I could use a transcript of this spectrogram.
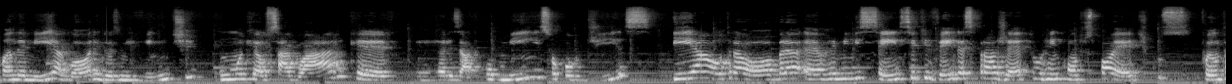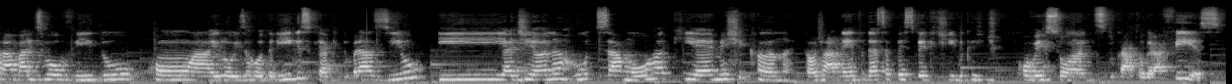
pandemia, agora em 2020. Uma que é o Saguaro, que é realizado por mim e Socorro Dias. E a outra obra é a Reminiscência, que vem desse projeto Reencontros Poéticos. Foi um trabalho desenvolvido com a Heloísa Rodrigues, que é aqui do Brasil, e a Diana Ruth Zamorra, que é mexicana. Então, já dentro dessa perspectiva que a gente conversou antes do Cartografias,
